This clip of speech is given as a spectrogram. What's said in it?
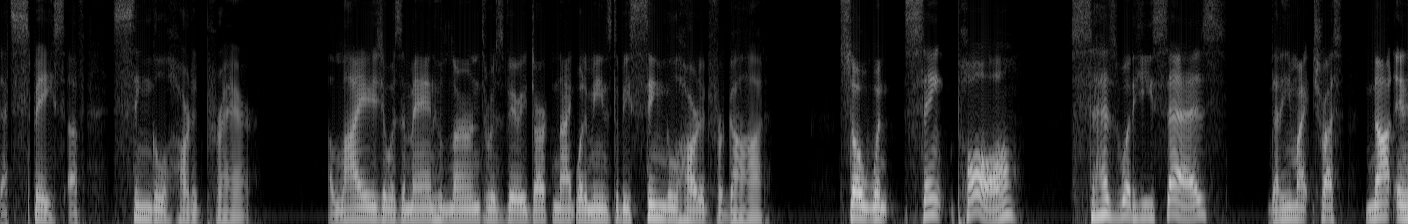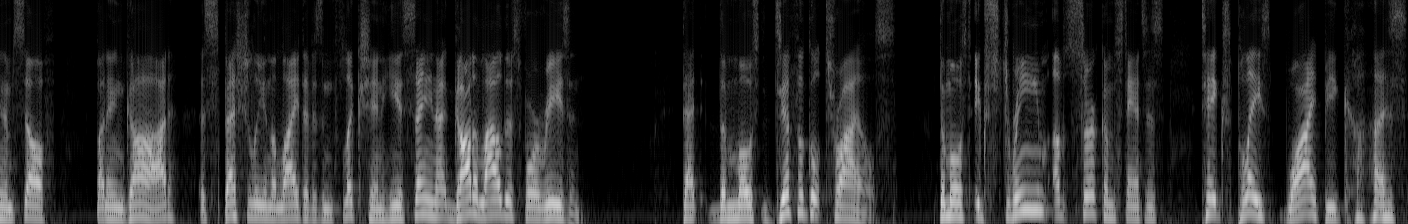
That space of single hearted prayer. Elijah was a man who learned through his very dark night what it means to be single hearted for God. So when St. Paul says what he says, that he might trust not in himself, but in God, especially in the light of his infliction. He is saying that God allowed this for a reason. That the most difficult trials, the most extreme of circumstances takes place. Why? Because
